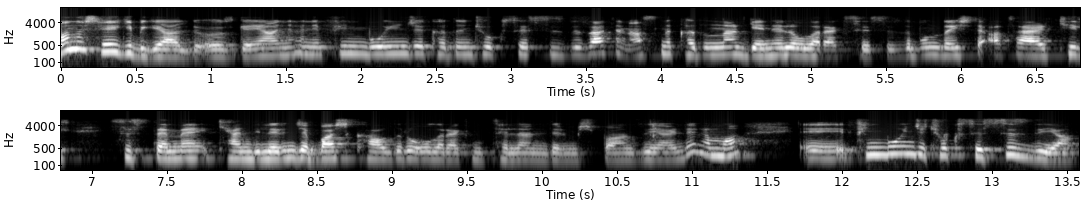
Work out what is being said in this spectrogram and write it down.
Bana şey gibi geldi Özge. Yani hani film boyunca kadın çok sessizdi. Zaten aslında kadınlar genel olarak sessizdi. Bunu da işte ataerkil sisteme kendilerince baş kaldırı olarak nitelendirmiş bazı yerler ama e, film boyunca çok sessizdi ya.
